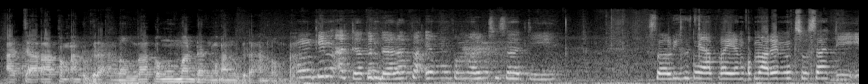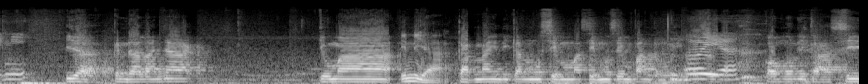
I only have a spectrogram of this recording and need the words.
acara penganugerahan lomba pengumuman dan penganugerahan lomba Mungkin ada kendala Pak yang kemarin susah di solusinya apa yang kemarin susah di ini? iya kendalanya cuma ini ya karena ini kan musim masih musim pandemi Oh iya. komunikasi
